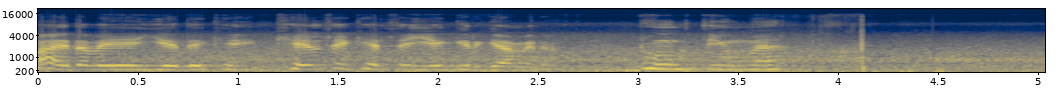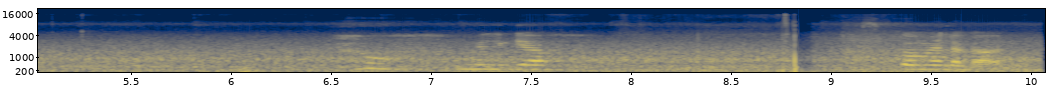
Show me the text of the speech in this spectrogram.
बाय द वे ये देखें खेलते खेलते ये गिर गया मेरा। ढूंढती हूँ मैं। हाँ मिल गया। इसको मैं लगा लूँ।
